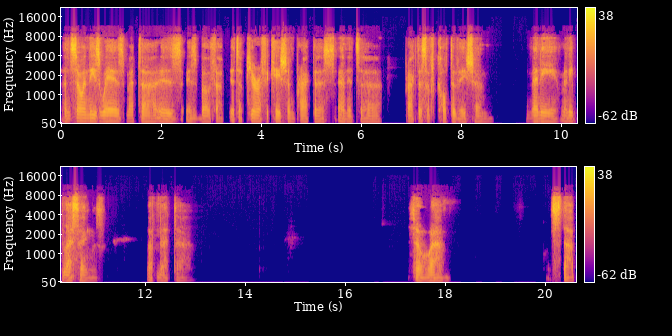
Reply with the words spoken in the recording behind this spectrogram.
And so in these ways, metta is, is both a, it's a purification practice and it's a practice of cultivation. Many, many blessings of metta. So um, stop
